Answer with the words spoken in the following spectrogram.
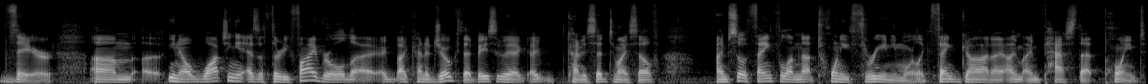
there um, uh, you know watching it as a 35 year old i, I, kind of joked that basically I, I kind of said to myself I'm so thankful I'm not 23 anymore. Like, thank God I, I'm, I'm past that point.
